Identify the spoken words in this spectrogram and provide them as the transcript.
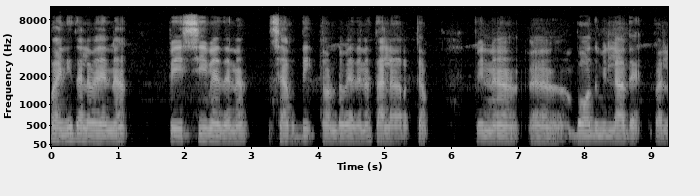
പനി തലവേദന പേശിവേദന ഛർദി തൊണ്ടവേദന തലകറക്കം പിന്നെ ബോധമില്ലാതെ പല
